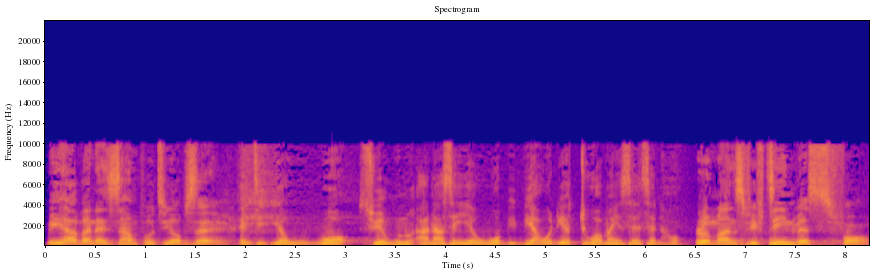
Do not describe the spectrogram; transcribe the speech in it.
we have an example to observe. enti yɛwɔ suahunu anaasɛ yɛwɔ biribi a wɔde ato hɔ ma yɛ sɛnsɛn hɔ Romans 15, verse 4.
